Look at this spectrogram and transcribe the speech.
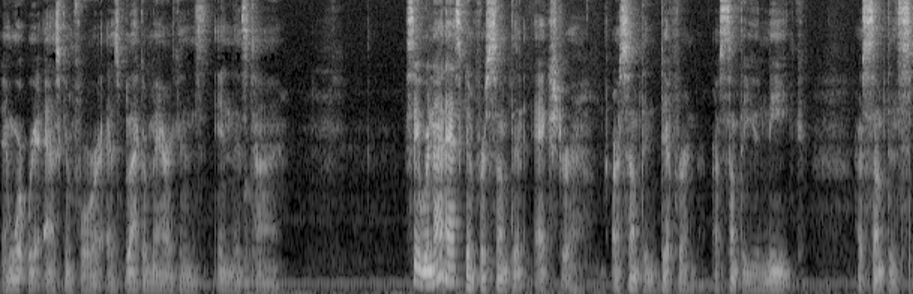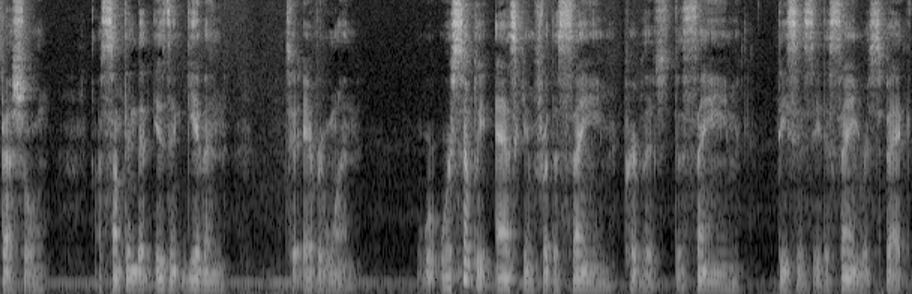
and what we're asking for as black Americans in this time. See, we're not asking for something extra or something different or something unique or something special or something that isn't given to everyone. We're simply asking for the same privilege, the same decency, the same respect,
